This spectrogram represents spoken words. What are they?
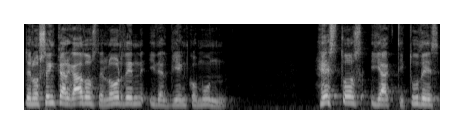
de los encargados del orden y del bien común. Gestos y actitudes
